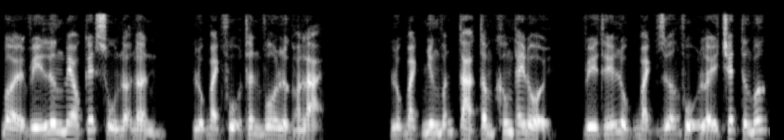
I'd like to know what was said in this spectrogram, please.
Bởi vì lương đeo kết xù nợ nần, lục bạch phụ thân vô lực hoàn lại. Lục bạch nhưng vẫn tả tâm không thay đổi, vì thế lục bạch dưỡng phụ lấy chết tương bức,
